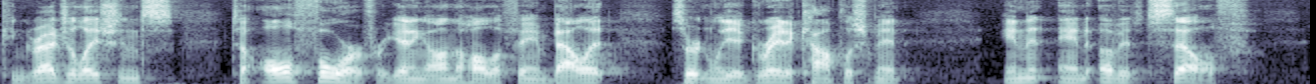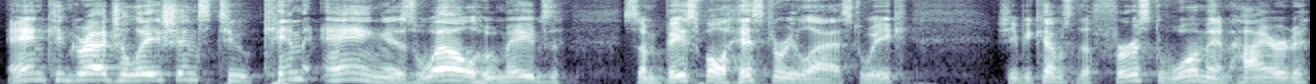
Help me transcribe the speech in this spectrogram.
Congratulations to all four for getting on the Hall of Fame ballot. Certainly a great accomplishment in and of itself. And congratulations to Kim Ng as well, who made some baseball history last week. She becomes the first woman hired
